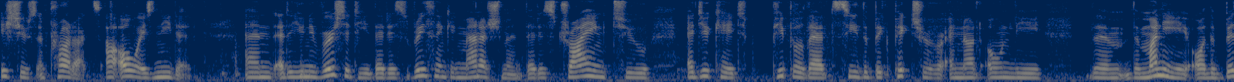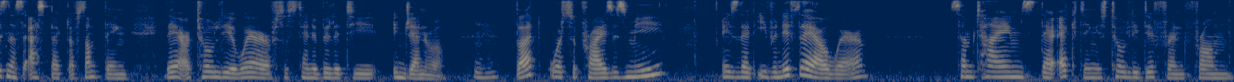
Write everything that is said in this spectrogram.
issues and products are always needed and at a university that is rethinking management that is trying to educate people that see the big picture and not only the, the money or the business aspect of something, they are totally aware of sustainability in general. But what surprises me is that even if they are aware, sometimes their acting is totally different from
